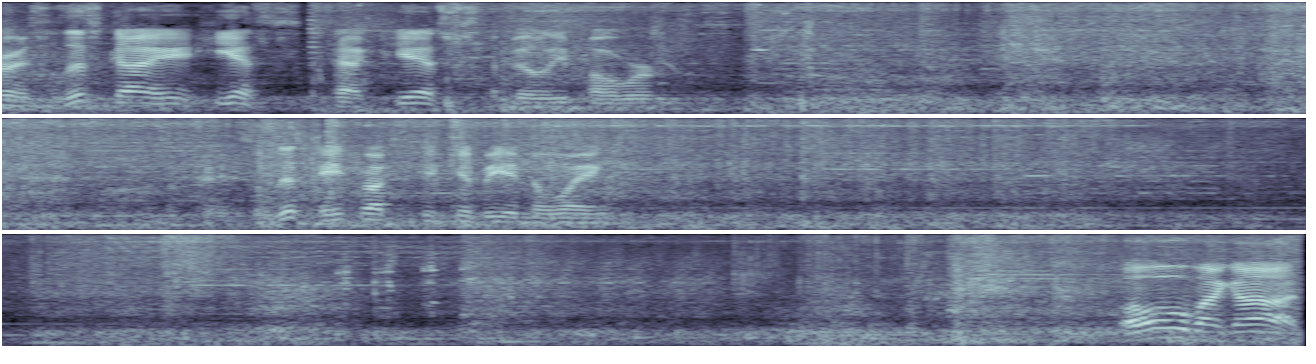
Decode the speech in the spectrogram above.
All right. So this guy, he has attack. He has ability power. Okay. So this Aatrox it can be annoying. Oh my god!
